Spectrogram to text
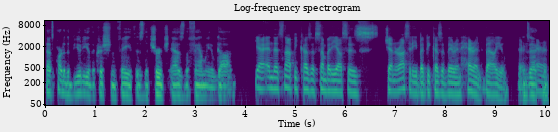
that's part of the beauty of the Christian faith is the church as the family of God. Yeah, and that's not because of somebody else's generosity, but because of their inherent value. Their exactly. Inherent,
